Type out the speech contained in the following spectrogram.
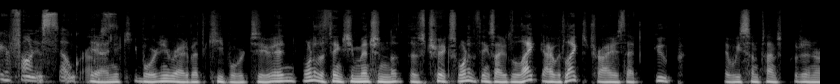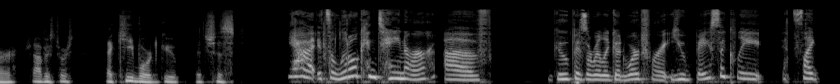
your phone is so gross. Yeah, and your keyboard. And you're right about the keyboard too. And one of the things you mentioned those tricks. One of the things I would like I would like to try is that goop that we sometimes put in our shopping stores. That keyboard goop. That's just Yeah, it's a little container of goop is a really good word for it. You basically it's like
